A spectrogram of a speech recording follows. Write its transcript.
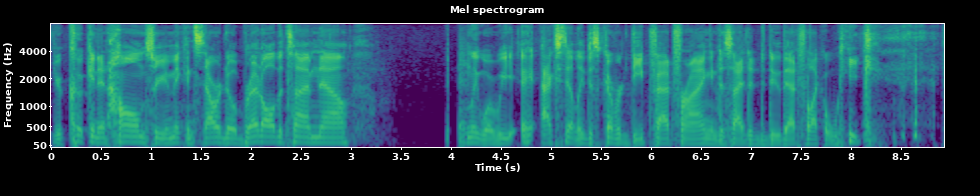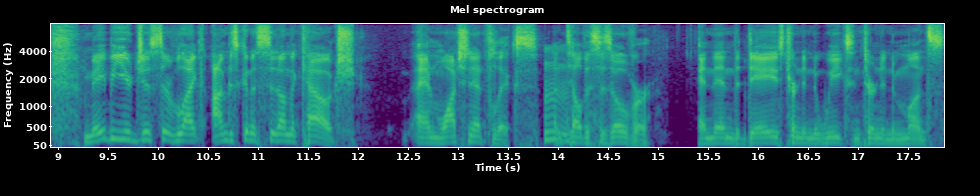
you're cooking at home, so you're making sourdough bread all the time now. Only where we accidentally discovered deep fat frying and decided to do that for like a week. Maybe you're just sort of like, I'm just going to sit on the couch and watch Netflix until this is over. And then the days turned into weeks and turned into months.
